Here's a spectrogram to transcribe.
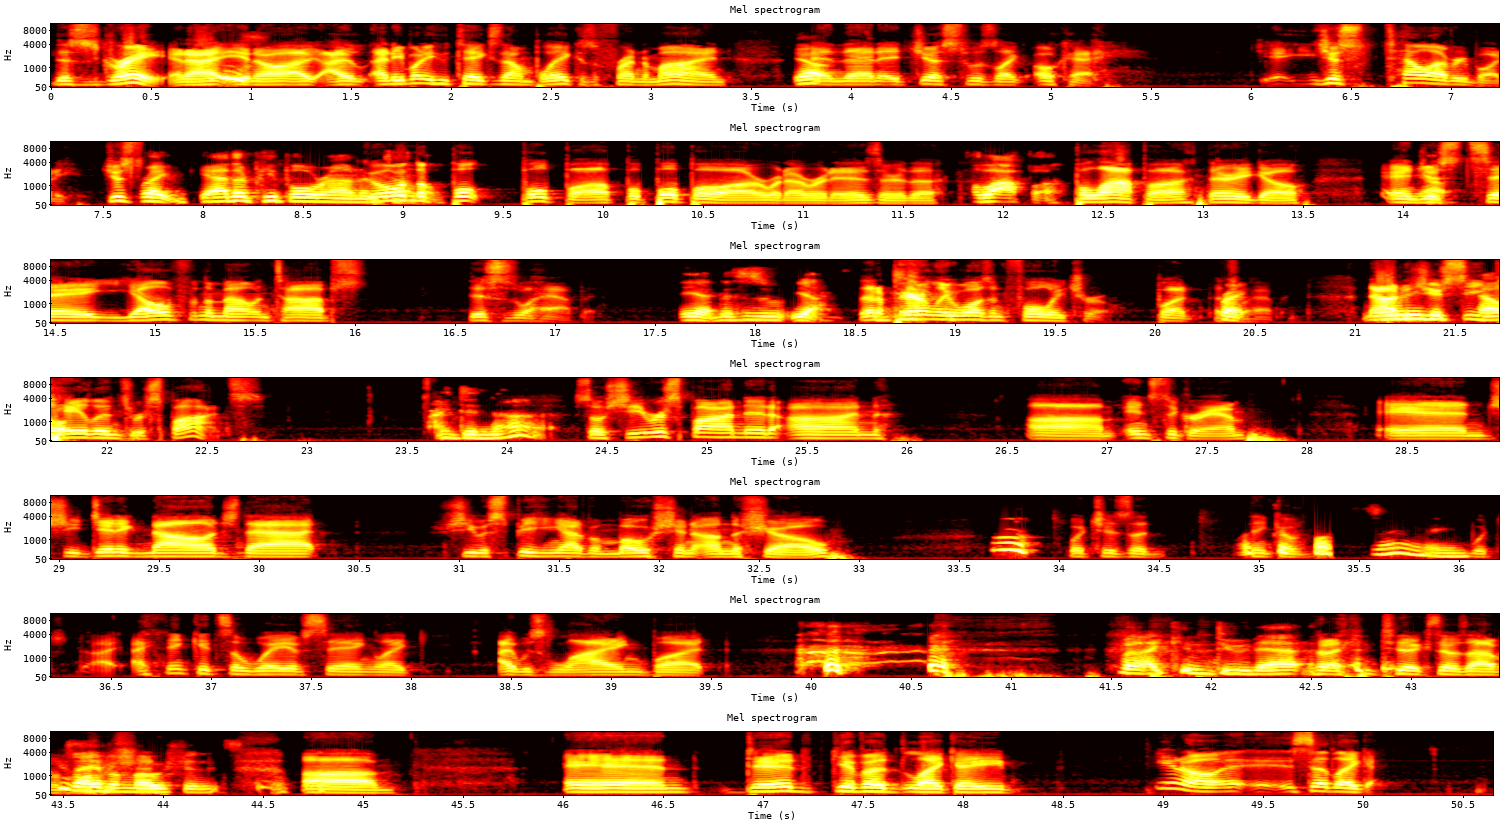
this is great, and I, you know, I, I anybody who takes down Blake is a friend of mine, Yep. and then it just was like, okay, just tell everybody, just Right. Gather people around go on the pul- pulpa, pul- pulpa or whatever it is, or the. Palapa. palapa. There you go, and Yeah. just say, yell from the mountaintops. This is what happened. Yeah, this is yeah. That apparently wasn't fully true, but that's Right. what happened. Now, did you see tell- Caelynn's response? I did not. So she responded on um, Instagram, and she did acknowledge that she was speaking out of emotion on the show, Huh. which is a What think of fuck does that mean? which I, I think it's a way of saying like I was lying, but But I can do that but I can do it because it was out of because I have emotions. um, and did give a like a, you know, it said like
